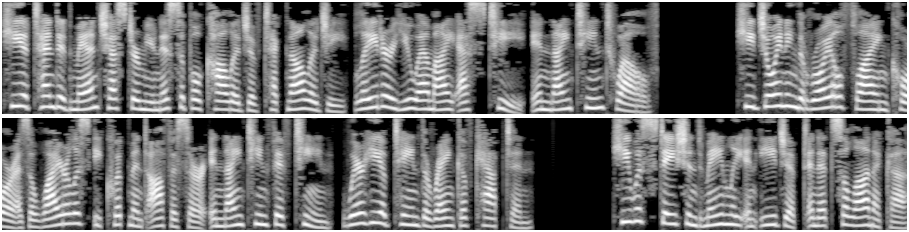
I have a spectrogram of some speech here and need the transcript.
He attended Manchester Municipal College of Technology later UMIST in 1912. He joining the Royal Flying Corps as a wireless equipment officer in 1915, where he obtained the rank of captain. He was stationed mainly in Egypt and at Salonika.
